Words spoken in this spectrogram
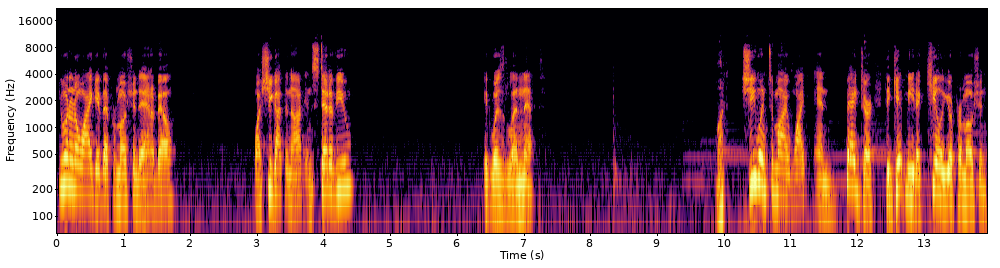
You want to know why I gave that promotion to Annabelle? Why she got the nod instead of you? It was Lynette. What? She went to my wife and begged her to get me to kill your promotion.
